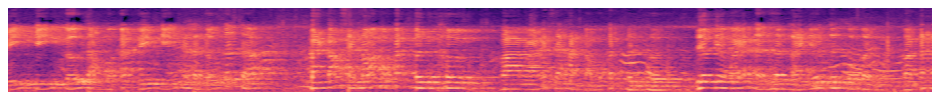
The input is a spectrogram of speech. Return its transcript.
ủy chuyển cử động một cách ủy chuyển hay là tưởng tính nữa. Bạn đó sẽ nói một cách bình thường và bạn ấy sẽ hành động một cách bình thường. Dần dần bạn ấy định hình lại giới tính của mình và cách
